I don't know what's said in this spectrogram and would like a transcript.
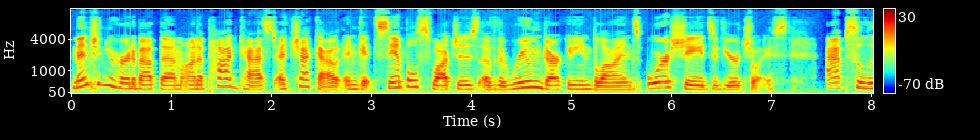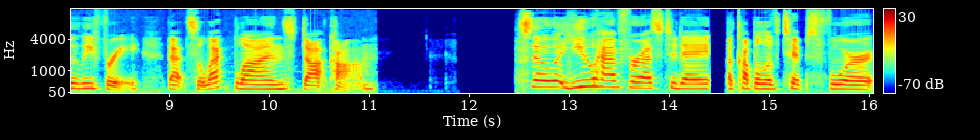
Mention you heard about them on a podcast at checkout and get sample swatches of the room darkening blinds or shades of your choice. Absolutely free. That's selectblinds.com. So, you have for us today a couple of tips for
